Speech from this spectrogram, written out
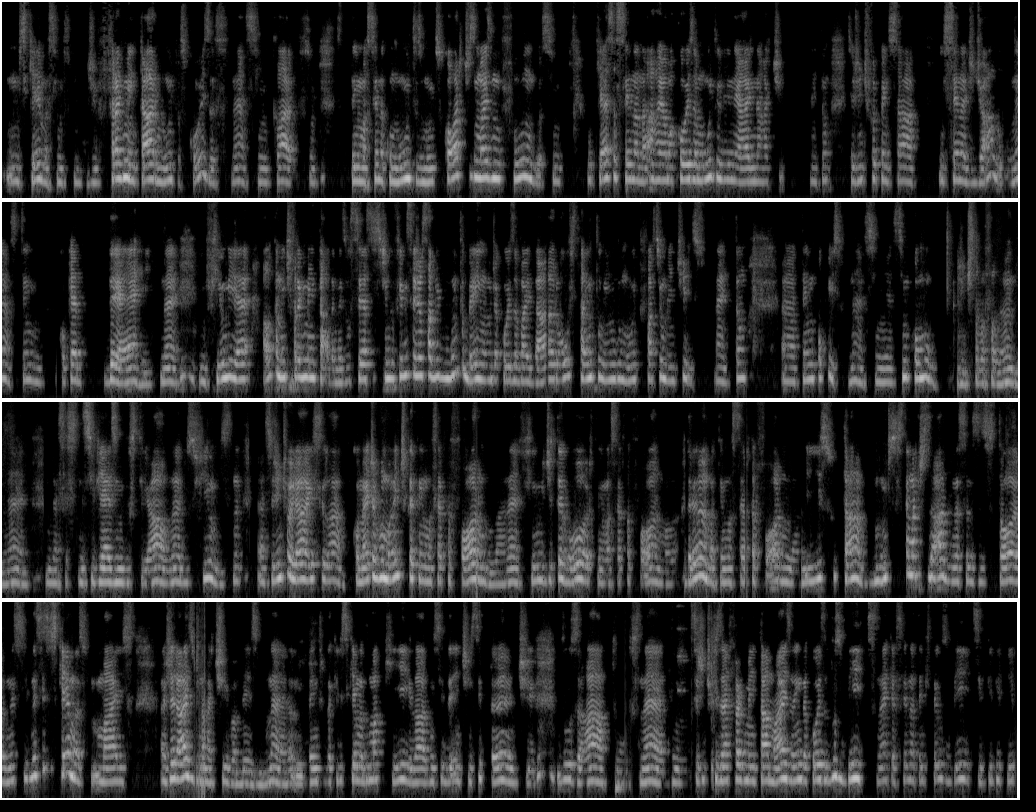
um esquema assim de fragmentar muitas coisas, né? Assim, claro, assim, tem uma cena com muitos, muitos cortes, mas no fundo, assim, o que essa cena narra é uma coisa muito linear e narrativa. Então, se a gente for pensar em cena de diálogo, né? Você tem qualquer DR, né? Em filme é altamente fragmentada, mas você assistindo o filme você já sabe muito bem onde a coisa vai dar ou está intuindo muito facilmente isso, né? Então uh, tem um pouco isso, né? Assim, assim como a gente estava falando, né? Nesse, viés industrial, né? Dos filmes, né? Uh, se a gente olhar aí, sei lá, comédia romântica tem uma certa fórmula, né? Filme de terror tem uma certa fórmula, drama tem uma certa fórmula, e isso está muito sistematizado nessas histórias, nesse, nesses esquemas mais gerais de narrativa mesmo, né? Dentro daquele esquema do Maqui, lá do incidente incitante, dos atos, né? Do, se a gente quiser fragmentar mais ainda a coisa dos beats, né? Que a cena tem que ter os beats e pipipi,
